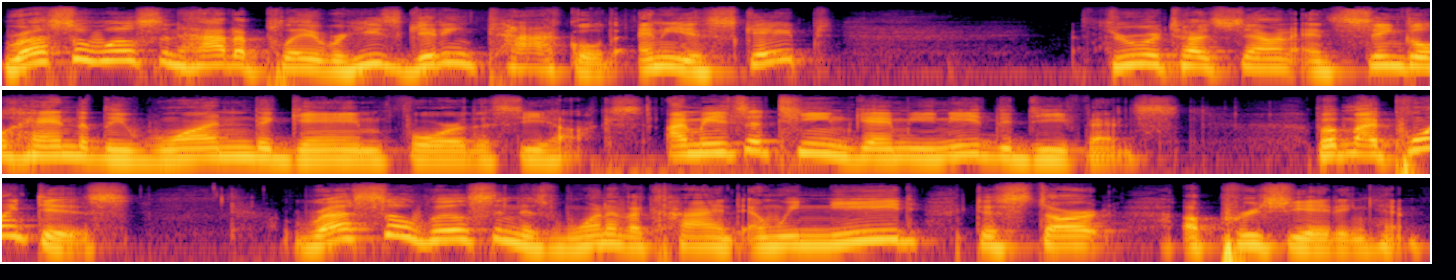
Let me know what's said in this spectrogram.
Russell Wilson had a play where he's getting tackled and he escaped, threw a touchdown, and single handedly won the game for the Seahawks. I mean, it's a team game. You need the defense. But my point is, Russell Wilson is one of a kind, and we need to start appreciating him.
